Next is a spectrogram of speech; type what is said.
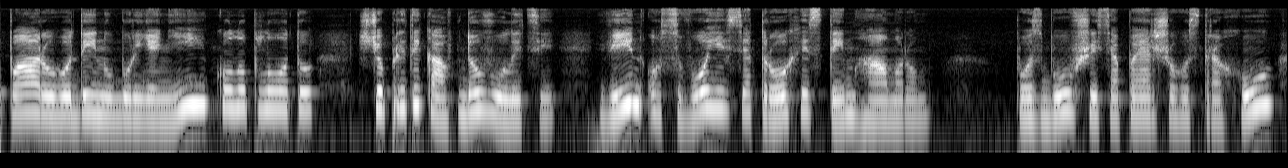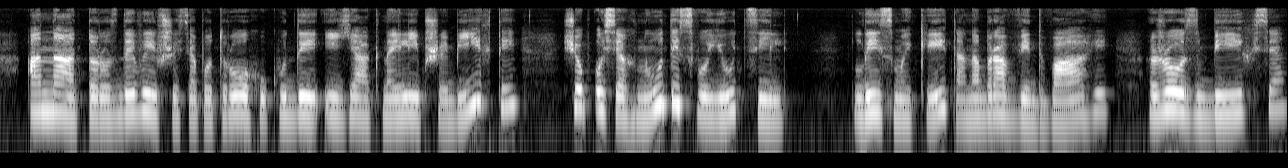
пару годин у бур'яні коло плоту, що притикав до вулиці, він освоївся трохи з тим гамором. Позбувшися першого страху, а надто роздивившися потроху, куди і як найліпше бігти, щоб осягнути свою ціль. Лис Микита набрав відваги, розбігся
